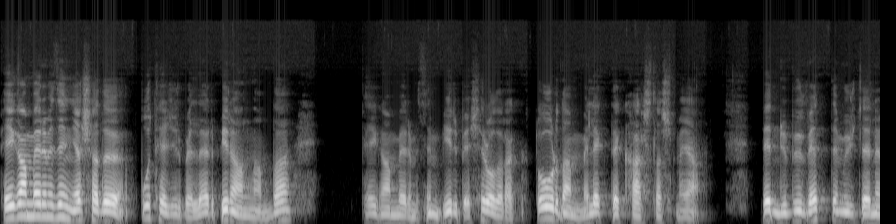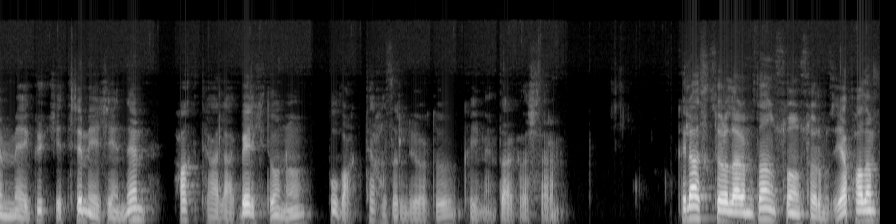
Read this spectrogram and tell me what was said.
Peygamberimizin yaşadığı bu tecrübeler bir anlamda Peygamberimizin bir beşer olarak doğrudan melekle karşılaşmaya ve nübüvvetle müjdelenmeye güç yetiremeyeceğinden Hak Teala belki de onu bu vakte hazırlıyordu kıymetli arkadaşlarım. Klasik sorularımızdan son sorumuzu yapalım.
